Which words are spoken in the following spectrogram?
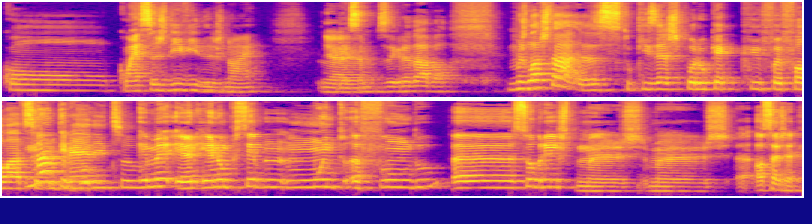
com, com essas dívidas, não é? Yeah, é yeah. sempre desagradável. Mas lá está, se tu quiseres pôr o que é que foi falado sobre Não, o tipo, crédito. Eu, eu- não percebo muito a fundo ah, sobre isto, mas, mas. ah, ou seja,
